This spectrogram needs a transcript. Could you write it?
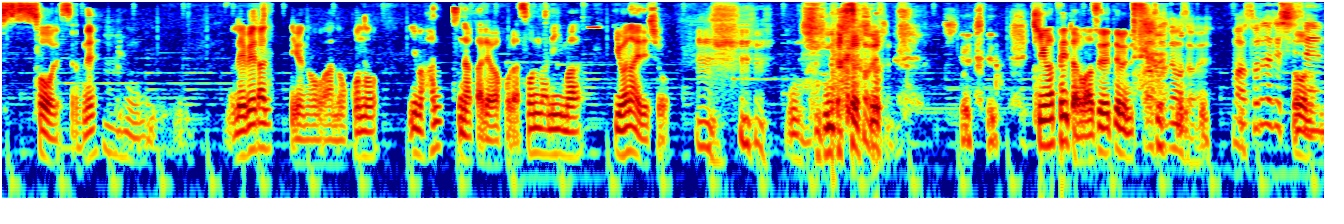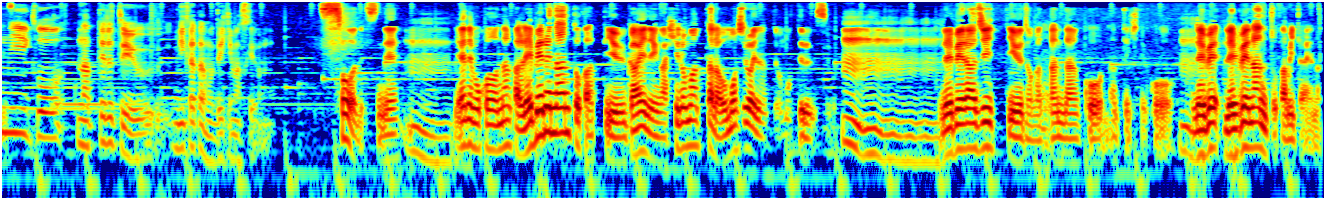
そうですよね。うんうんレベラっていうのを、あの、この、今話す中ではほら、そんなに今言わないでしょ。うん、うんだからね気がついたら忘れてるんですよ。忘れてますよねまあそれだけ自然にこうなってるという見方もできますけども、そうですね。うん、いやでもこのなんかレベルなんとかっていう概念が広まったら面白いなって思ってるんですよ。うんうんうんうんレベラジっていうのがだんだんこうなってきて、こう、うん。レベ、レベなんとかみたいな。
